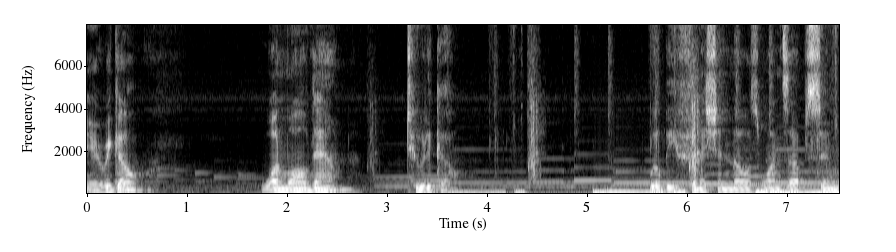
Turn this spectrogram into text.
Here we go. One wall down, two to go. We'll be finishing those ones up soon.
